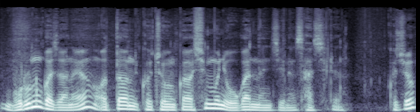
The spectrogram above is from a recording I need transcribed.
모르는 거잖아요. 어떤 그 조언과 신문이 오갔는지는 사실은 그죠?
